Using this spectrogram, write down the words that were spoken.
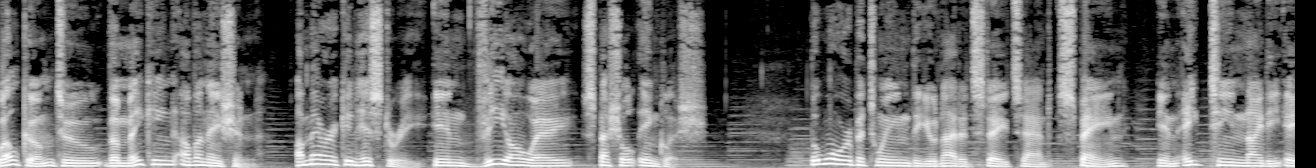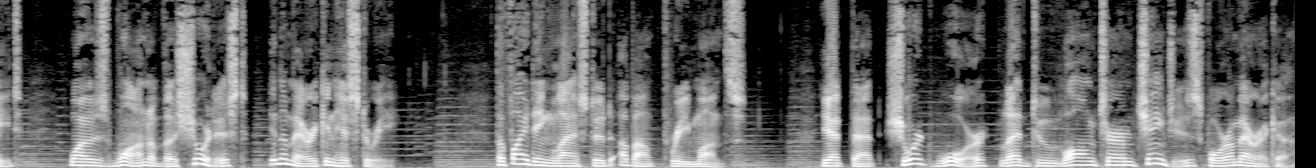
Welcome to The Making of a Nation American History in VOA Special English. The war between the United States and Spain in 1898 was one of the shortest in American history. The fighting lasted about three months. Yet that short war led to long term changes for America.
